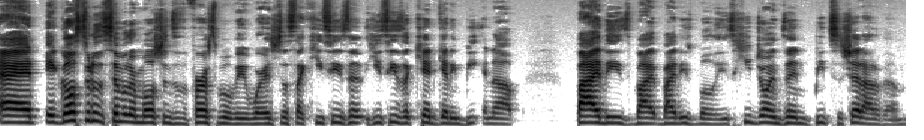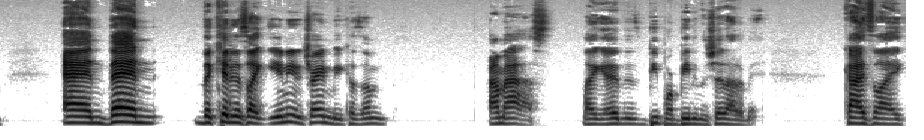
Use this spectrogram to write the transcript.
and it goes through the similar motions of the first movie where it's just like he sees a, he sees a kid getting beaten up by these by by these bullies. He joins in, beats the shit out of him. And then the kid is like, "You need to train me cuz I'm I'm ass. Like uh, people are beating the shit out of me." Guys like,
